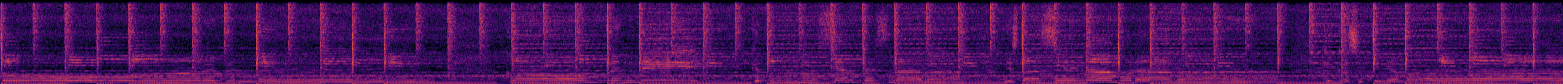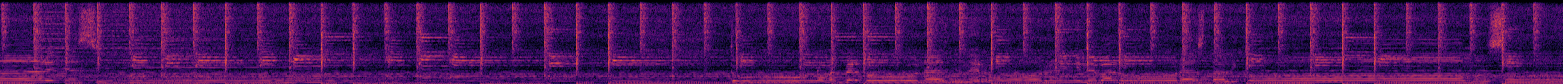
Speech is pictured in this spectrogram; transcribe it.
sorprendí, comprendí que tú no sientes nada ni estás enamorada. ¿Qué caso tiene amar? 음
